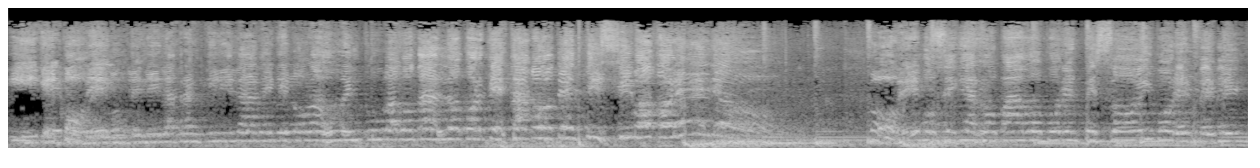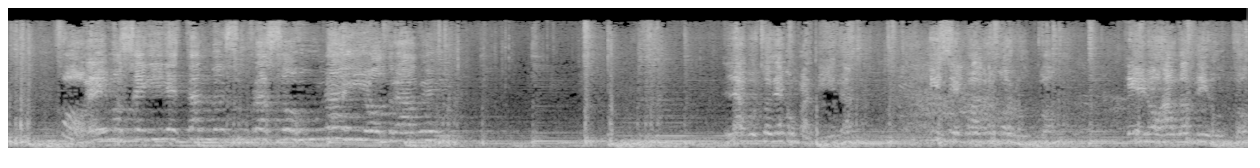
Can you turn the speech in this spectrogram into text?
y que podemos tener la tranquilidad de que toda la juventud va a votarlo porque está contentísimo con ello. Podemos seguir arropados por el PSOE y por el PP. Podemos seguir estando en sus brazos una y otra vez la custodia compartida y ese cuadro corrupto que nos habla disgusto.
